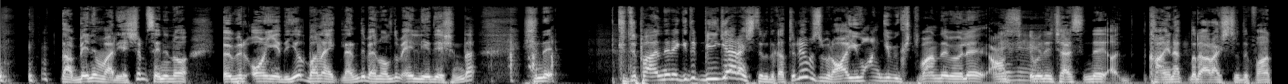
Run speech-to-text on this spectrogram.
daha benim var yaşım. Senin o öbür 17 yıl bana eklendi. Ben oldum 57 yaşında. Şimdi kütüphanelere gidip bilgi araştırdık hatırlıyor musun? Böyle hayvan gibi kütüphanede böyle ansiklopedi içerisinde kaynakları araştırdık falan.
